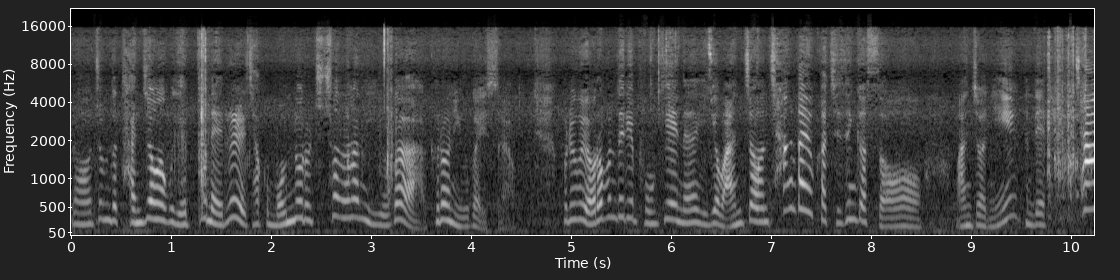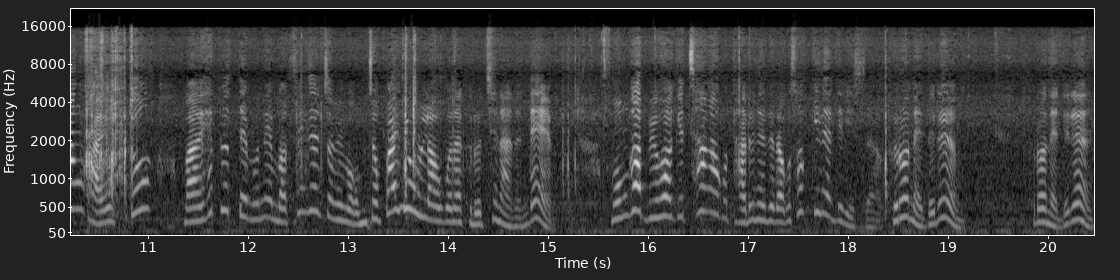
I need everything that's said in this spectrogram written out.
어, 좀 더 단정하고 예쁜 애를 자꾸 먼노를 추천을 하는 이유가 그런 이유가 있어요. 그리고 여러분들이 보기에는 이게 완전 창다육 같이 생겼어. 완전히. 근데 창다육도 막 햇볕 때문에 막 생장점이 막 엄청 빨리 올라오거나 그렇진 않은데 뭔가 묘하게 창하고 다른 애들하고 섞인 애들이 있어요. 그런 애들은 그런 애들은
